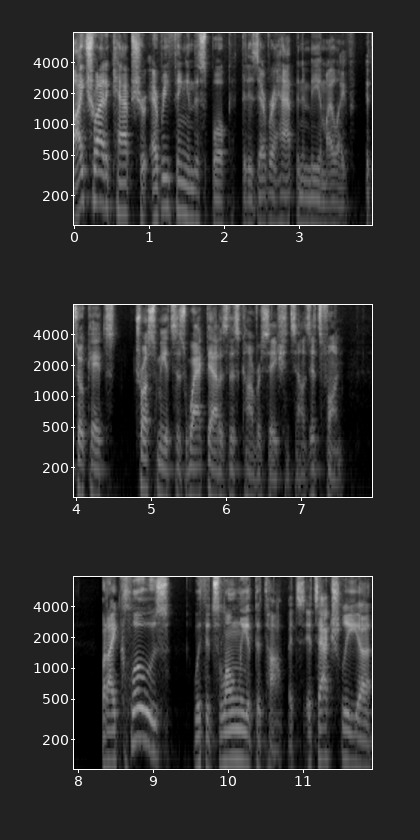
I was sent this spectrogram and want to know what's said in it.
I try to capture everything in this book that has ever happened to me in my life. It's okay. It's trust me, it's as whacked out as this conversation sounds. It's fun. But I close with It's Lonely at the Top. It's, it's actually uh,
